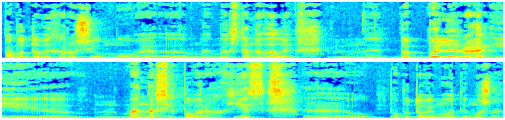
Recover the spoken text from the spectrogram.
побутові хороші умови. Е, Ми, ми встановили бойлера і е, на всіх поверхах є е, побутові умови, де можна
